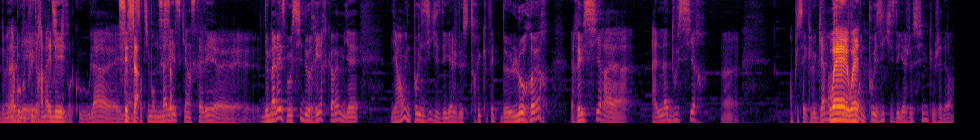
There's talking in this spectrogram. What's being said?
de manière Euh, beaucoup mais- plus dramatique mais- pour le coup. Là, euh, il y C'est a ça, un sentiment de malaise qui est installé, de malaise, mais aussi de rire quand même. Il y a, il y a vraiment une poésie qui se dégage de ce truc, en fait, de l'horreur, réussir à, à l'adoucir. En plus, avec le gamin, Ouais, il y a ouais. vraiment une poésie qui se dégage de ce film que j'adore. Ouais,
